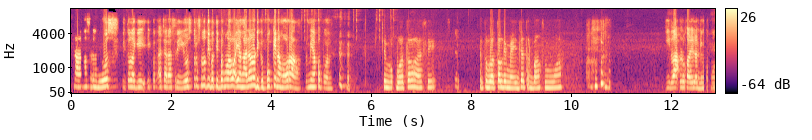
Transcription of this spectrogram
acara serius, itu lagi ikut acara serius, terus lu tiba-tiba ngelawak, yang ada lu digebukin sama orang demi apa pun. Timbuk botol gak sih? Itu botol di meja terbang semua. Gila, lu kali lagi ngomong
